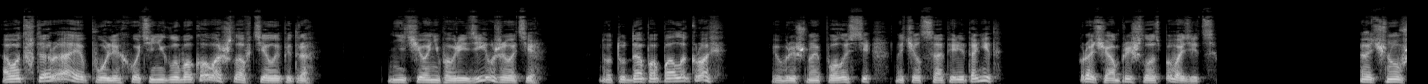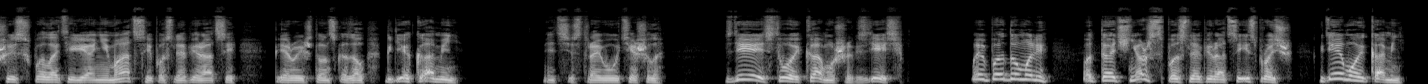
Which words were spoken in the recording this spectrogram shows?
а вот вторая пуля, хоть и не глубоко вошла в тело Петра, ничего не повредив в животе, но туда попала кровь, и в брюшной полости начался перитонит. Врачам пришлось повозиться. Очнувшись в палате реанимации после операции, первое, что он сказал, «Где камень?» Медсестра его утешила. «Здесь твой камушек, здесь. Мы подумали, вот ты очнешься после операции и спросишь, где мой камень,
